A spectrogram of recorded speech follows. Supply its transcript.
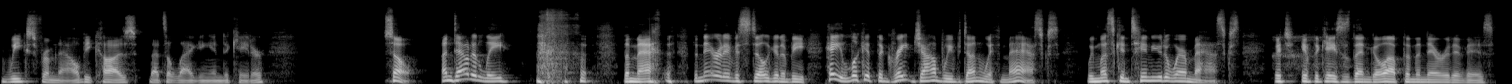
weeks from now because that's a lagging indicator. So, undoubtedly, the ma- the narrative is still going to be, "Hey, look at the great job we've done with masks." We must continue to wear masks. Which, if the cases then go up, then the narrative is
